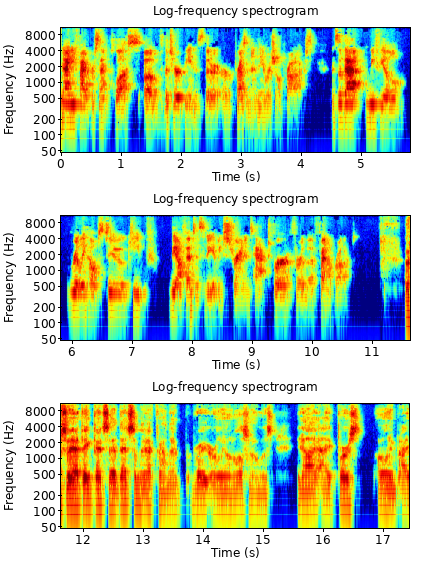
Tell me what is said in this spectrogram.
95% plus of the terpenes that are, are present in the original product. And so that we feel really helps to keep the authenticity of each strain intact for, for the final product. Actually, I think that's uh, that's something I found out very early on. Also, was you know I, I first only I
